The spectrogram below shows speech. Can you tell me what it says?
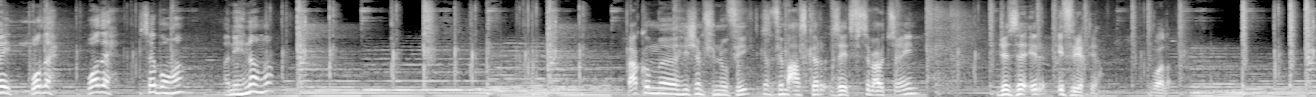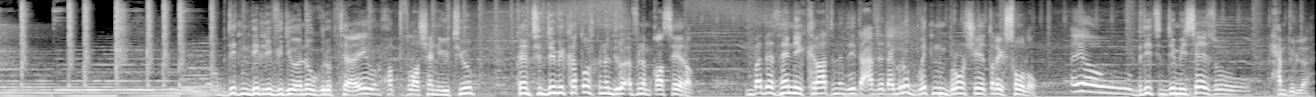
اي واضح واضح سي بون ها راني هنا ها معكم هشام شنوفي كان في معسكر زايد في 97 جزائر إفريقيا. فوالا. بديت ندير لي فيديو أنا وجروب تاعي ونحط في لاشين يوتيوب. كانت في 2014 كنا نديروا أفلام قصيرة. من بعد ثاني كرات من بديت عبد تاع جروب بغيت نبرونشي طريق سولو. ايوا وبديت في 2016 والحمد لله.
